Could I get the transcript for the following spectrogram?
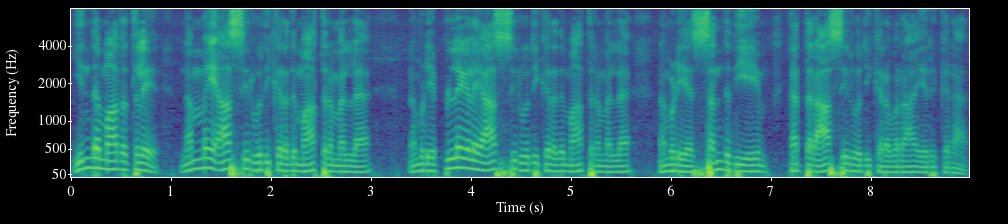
இந்த மாதத்திலே நம்மை ஆசீர்வதிக்கிறது மாத்திரமல்ல நம்முடைய பிள்ளைகளை ஆசீர்வதிக்கிறது மாத்திரமல்ல நம்முடைய சந்ததியையும் கர்த்தர் ஆசீர்வதிக்கிறவராக இருக்கிறார்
